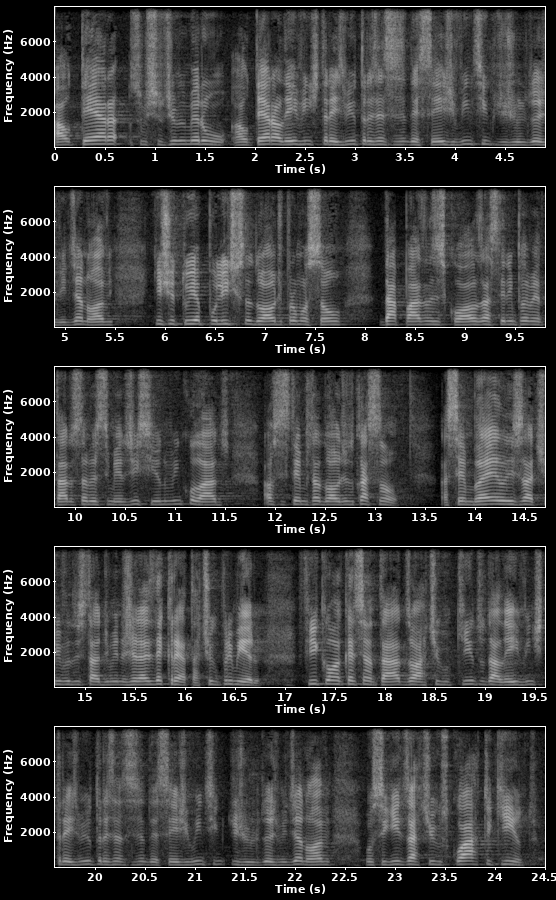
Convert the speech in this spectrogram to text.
altera, substitutivo número 1, altera a Lei 23.366, de 25 de julho de 2019, que institui a política estadual de promoção da paz nas escolas a serem implementados estabelecimentos de ensino vinculados ao Sistema Estadual de Educação. Assembleia Legislativa do Estado de Minas Gerais decreta, artigo 1 ficam acrescentados ao artigo 5 da Lei 23.366, de 25 de julho de 2019, os seguintes artigos 4 e 5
